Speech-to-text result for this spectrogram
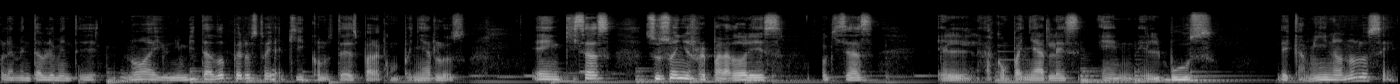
o lamentablemente no hay un invitado, pero estoy aquí con ustedes para acompañarlos en quizás sus sueños reparadores o quizás el acompañarles en el bus de camino, no lo sé.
